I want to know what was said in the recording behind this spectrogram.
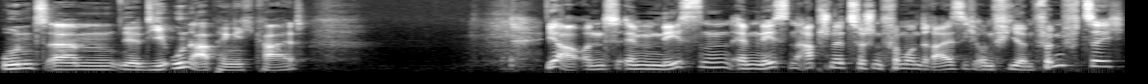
und ähm, die Unabhängigkeit. Ja, und im nächsten, im nächsten Abschnitt zwischen 35 und 54,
